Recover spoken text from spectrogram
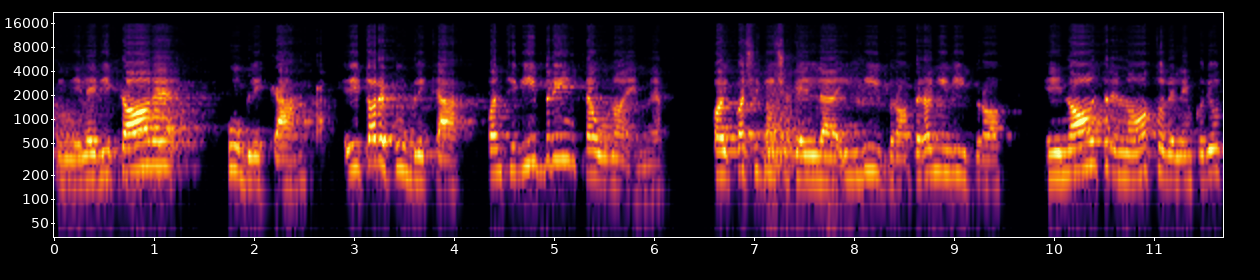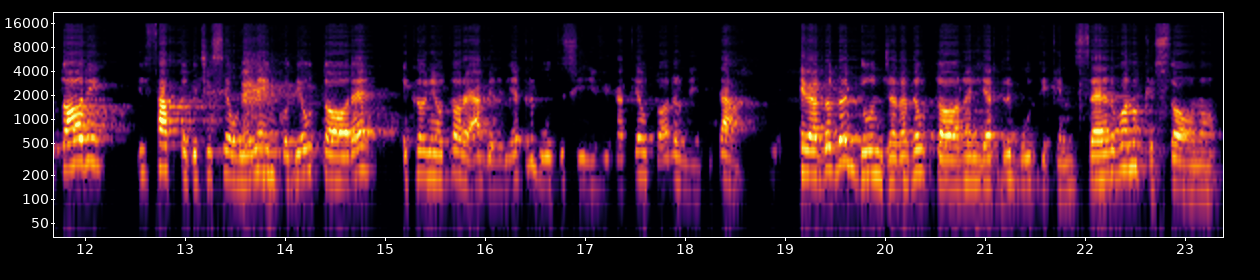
Quindi l'editore pubblica. Editore pubblica quanti libri? Da 1 a n. Poi qua ci dice che il, il libro, per ogni libro è inoltre noto l'elenco di autori. Il fatto che ci sia un elenco di autore e che ogni autore abbia degli attributi significa che autore è un'entità. E vado ad aggiungere ad autore gli attributi che mi servono, che sono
